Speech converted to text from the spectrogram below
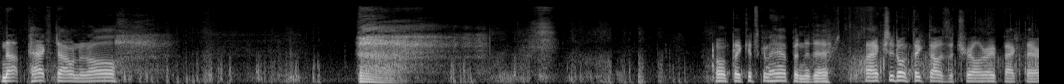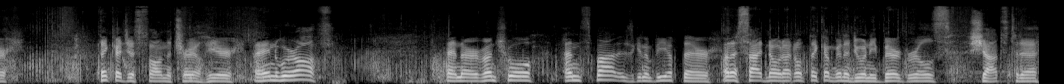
Not packed down at all. I don't think it's gonna happen today. I actually don't think that was the trail right back there. I think I just found the trail here and we're off. And our eventual end spot is gonna be up there. On a side note, I don't think I'm gonna do any Bear Grylls shots today.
